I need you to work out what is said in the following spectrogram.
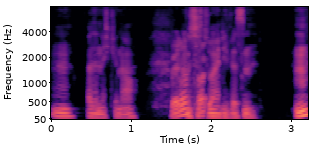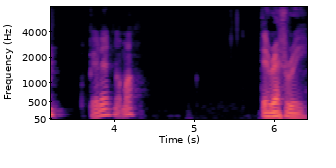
Hm, weiß ich nicht genau. Wer denn? Müsstest du eigentlich wissen. Hm? Wer denn nochmal? Der Referee.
